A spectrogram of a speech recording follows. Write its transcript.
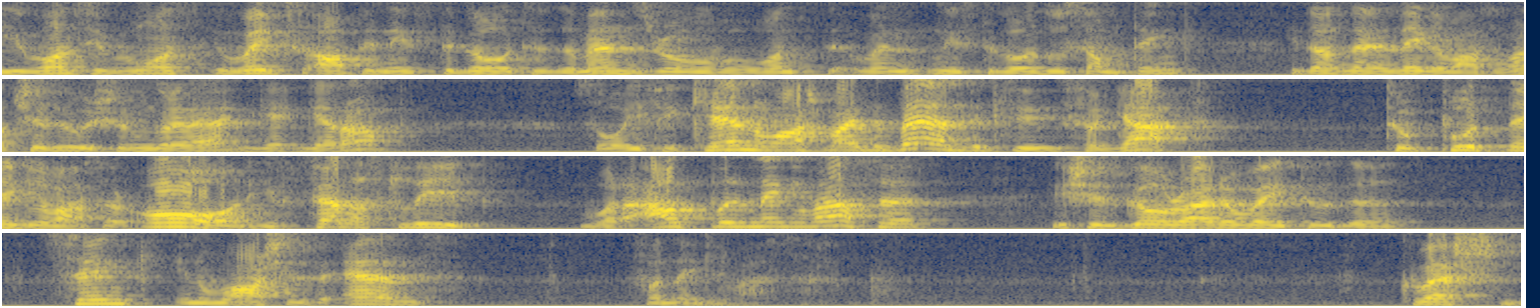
He once he wants he wakes up, he needs to go to the men's room or wants to, when needs to go do something. He doesn't have a Neglavasser. What should he do? He shouldn't go there, get, get up. So if he can wash by the bed because he forgot to put Neglavasser or he fell asleep without putting Neglavasser, he should go right away to the sink and wash his hands for Neglavasser. Question.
